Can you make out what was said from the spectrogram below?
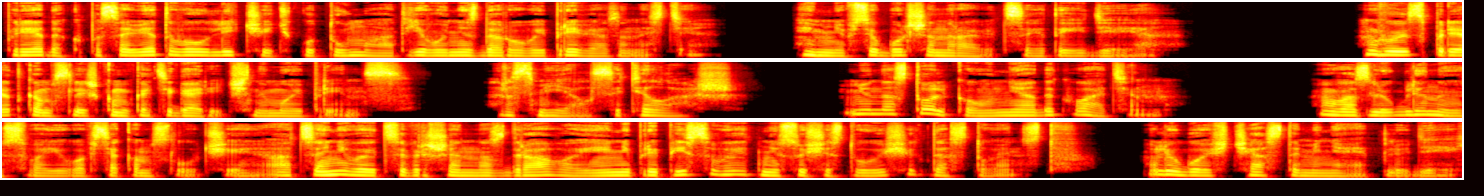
Предок посоветовал лечить Кутума от его нездоровой привязанности. И мне все больше нравится эта идея. «Вы с предком слишком категоричны, мой принц», — рассмеялся Тилаш. «Не настолько он неадекватен. Возлюбленную свою, во всяком случае, оценивает совершенно здраво и не приписывает несуществующих достоинств. Любовь часто меняет людей.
